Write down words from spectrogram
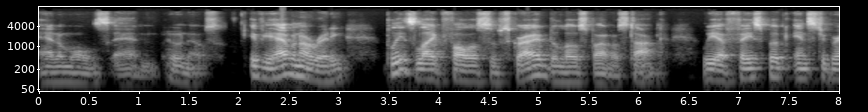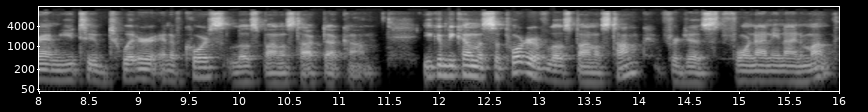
animals and who knows. If you haven't already, please like, follow, subscribe to Los Banos Talk. We have Facebook, Instagram, YouTube, Twitter, and of course, losbanostalk.com. You can become a supporter of Los Banos Talk for just $4.99 a month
